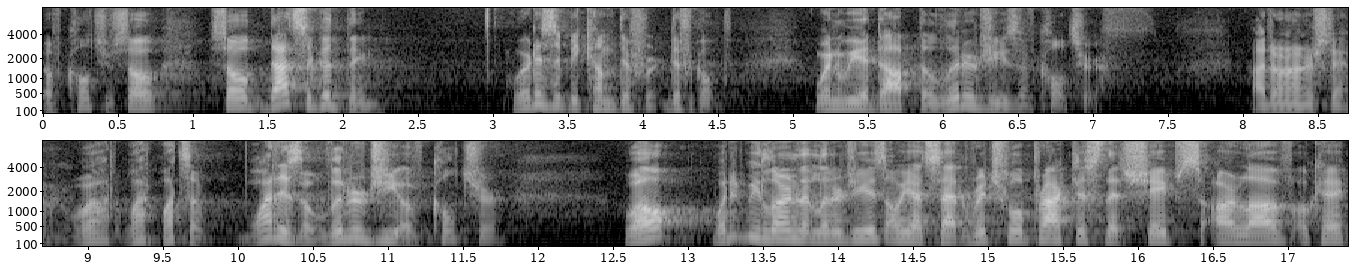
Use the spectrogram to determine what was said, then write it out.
of culture. So, so that's a good thing. Where does it become different, difficult? When we adopt the liturgies of culture. I don't understand. What, what, what's a, what is a liturgy of culture? Well, what did we learn that liturgy is? Oh, yeah, it's that ritual practice that shapes our love, okay?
